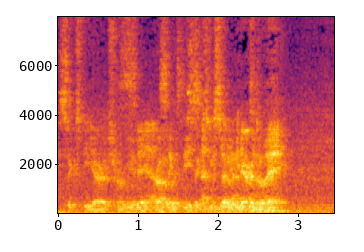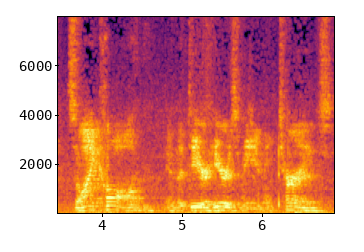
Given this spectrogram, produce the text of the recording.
60 yards from you. yeah, probably. 60, 70 70 yards away. So I call, and the deer hears me, and he turns,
